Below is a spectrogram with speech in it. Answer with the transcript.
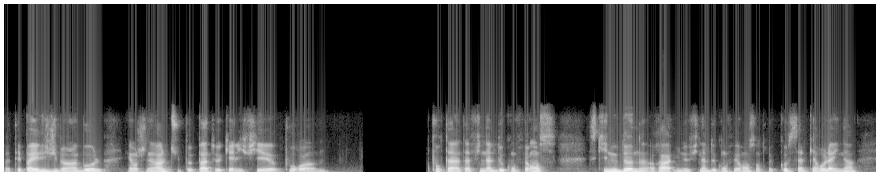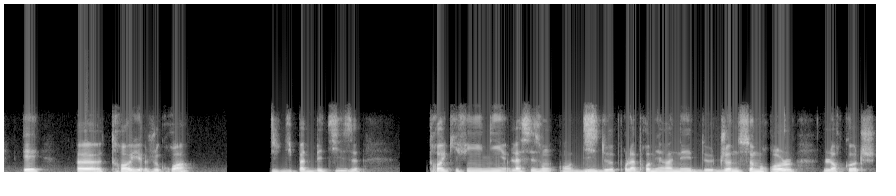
tu n'es pas éligible à un bowl et en général, tu peux pas te qualifier pour, ta, finale de conférence. Ce qui nous donnera une finale de conférence entre Coastal Carolina et Troy, je crois. Si je dis pas de bêtises. Troy qui finit la saison en 10-2 pour la première année de John Sumroll, leur coach.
